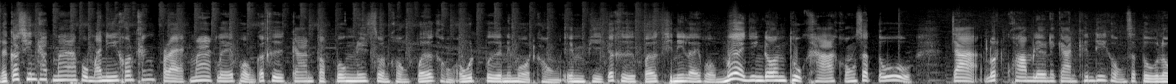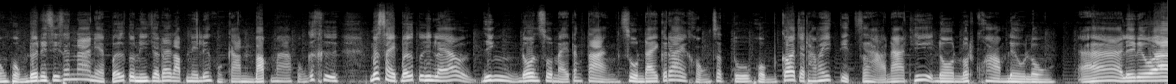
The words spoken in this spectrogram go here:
แล้วก็ชิ้นถัดมาผมอันนี้ค่อนข้างแปลกมากเลยผมก็คือการปรับปรุงในส่วนของเปิร์กของอาวุธปืนในโหมดของ MP ก็คือเปิร์กชิ้นนี้เลยผม เมื่อยิงโดนถูกขาของศัตรูจะลดความเร็วในการขึ้นที่ของศัตรูลงผม โดยในซีซั่นหน้าเนี่ยเปิร์กตัวนี้จะได้รับในเรื่องของการบัฟมาผมก็คือเมื่อใส่เปิร์กตัวนี้แล้ว ยิงโดนส่วนไหนต่างๆ ส่วนใดก็ได้ของศัตรูผมก็จะทำให้ติดสถานะที่โดนลดความเร็วลงอ่าเรียกได้ว่า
